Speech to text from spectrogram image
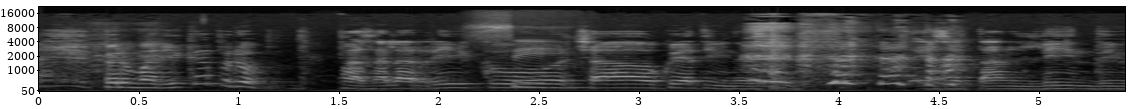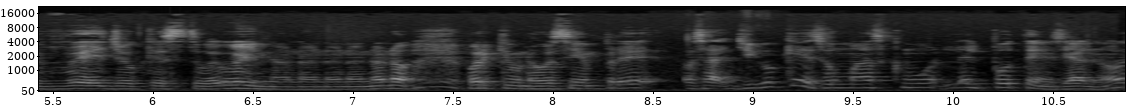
Pero marica, pero pásala rico, Sí. chao, cuídate. y uno dice, eso tan lindo y bello que estuve. Uy, no, no, no, no, no, no. Porque uno siempre, o sea, yo digo que eso más como el potencial, ¿no?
